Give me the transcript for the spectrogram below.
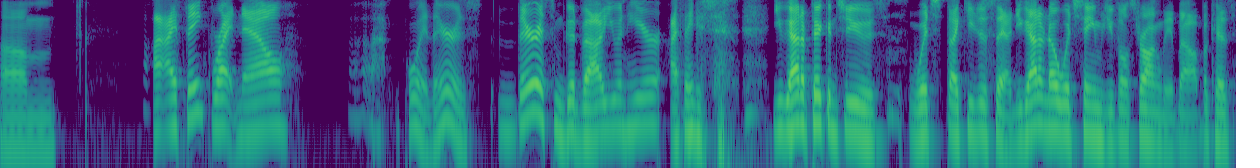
Um, I, I think right now, uh, boy, there is there is some good value in here. I think it's just, you got to pick and choose which, like you just said, you got to know which teams you feel strongly about because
